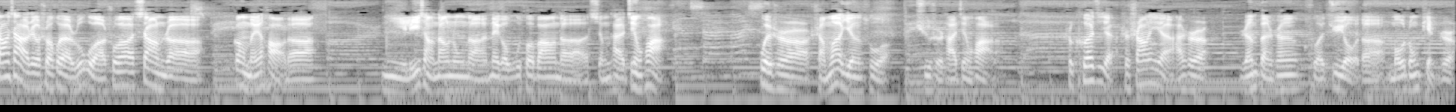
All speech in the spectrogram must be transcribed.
当下的这个社会，如果说向着更美好的你理想当中的那个乌托邦的形态进化，会是什么因素驱使它进化的？是科技，是商业，还是人本身所具有的某种品质，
